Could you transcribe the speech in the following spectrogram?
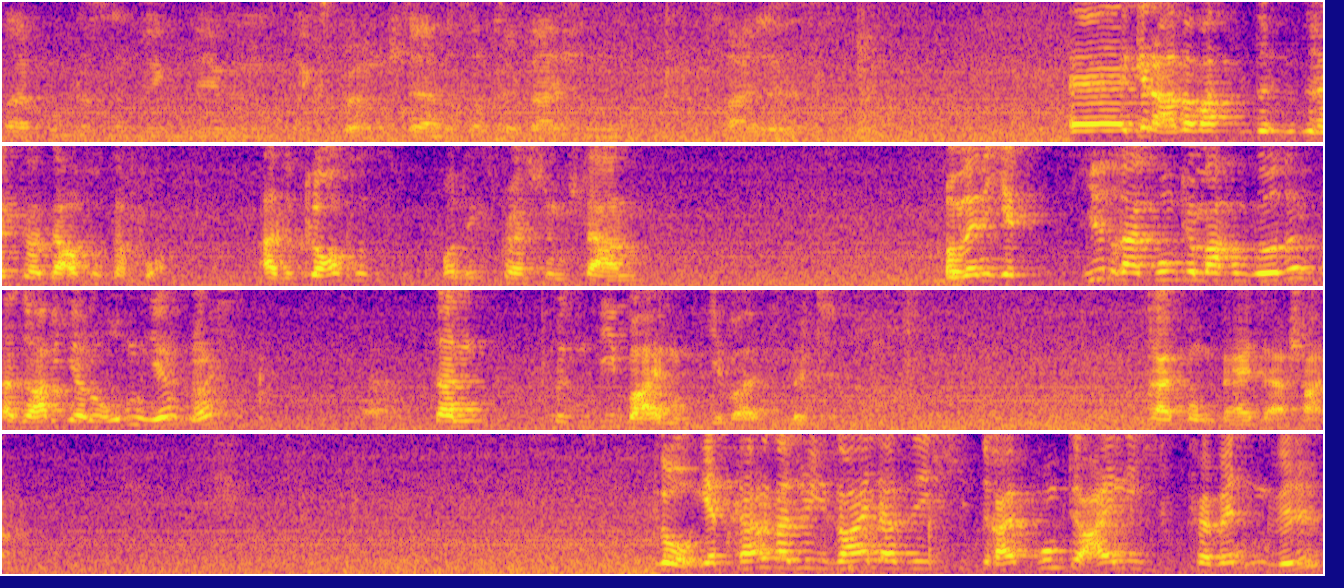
drei Punkte sind wegen dem Expression-Stern, das auf der gleichen Zeile ist. Äh, genau, aber was direkt der Ausdruck davor. Also Clauses und Expression Stern. Und wenn ich jetzt hier drei Punkte machen würde, also habe ich ja da oben hier, ne? dann müssen die beiden jeweils mit drei Punkten dahinter erscheinen. So, jetzt kann es natürlich sein, dass ich drei Punkte eigentlich verwenden will,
